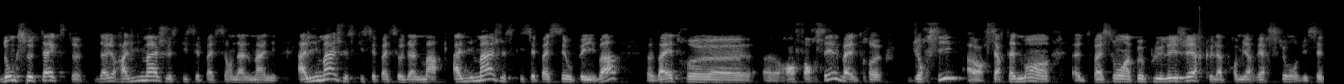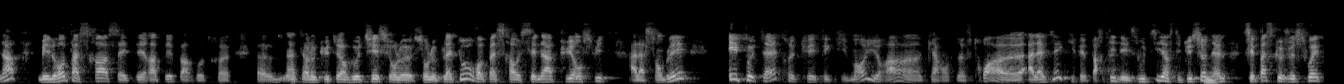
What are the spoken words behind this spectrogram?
Donc ce texte, d'ailleurs à l'image de ce qui s'est passé en Allemagne, à l'image de ce qui s'est passé au Danemark, à l'image de ce qui s'est passé aux Pays-Bas, va être euh, renforcé, va être durci. Alors certainement de façon un peu plus légère que la première version du Sénat, mais il repassera, ça a été rappelé par votre interlocuteur Gauthier sur le, sur le plateau, repassera au Sénat puis ensuite à l'Assemblée. Et peut-être qu'effectivement, il y aura un 49.3 euh, à la clé qui fait partie des outils institutionnels. C'est pas ce que je souhaite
